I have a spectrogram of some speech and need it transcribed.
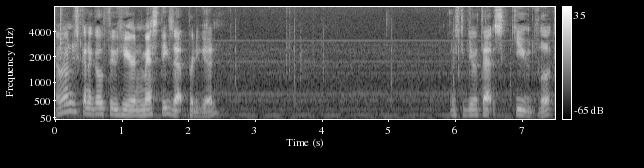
And I'm just going to go through here and mess these up pretty good. Just to give it that skewed look.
